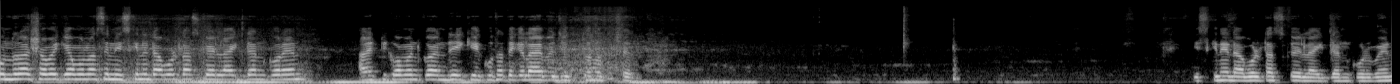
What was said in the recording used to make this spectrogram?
বন্ধুরা, সবাই কেমন আছেন? স্ক্রিনে ডাবল টাচ করে লাইক ডান করেন। আর একটি কমেন্ট করেন রে কে কোথা থেকে লাইভে যুক্ত হচ্ছেন। স্ক্রিনে ডাবল টাচ করে লাইক ডান করবেন।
